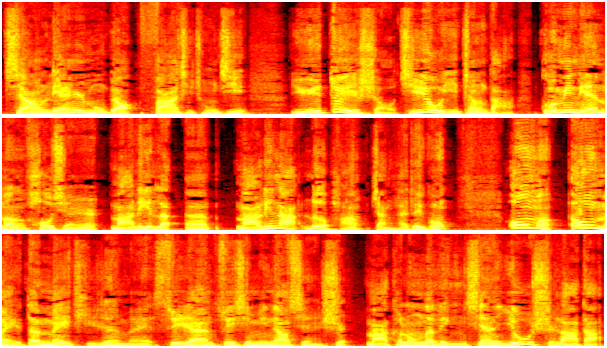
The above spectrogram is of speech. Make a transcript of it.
向连任目标发起冲。冲击，与对手极右翼政党国民联盟候选人玛丽兰呃玛丽娜勒庞展开对攻。欧盟欧美的媒体认为，虽然最新民调显示马克龙的领先优势拉大，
